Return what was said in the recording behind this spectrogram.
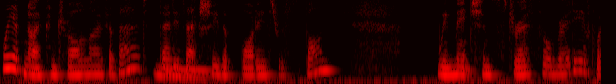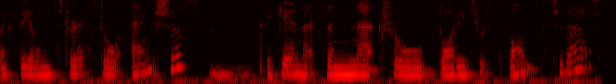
We have no control over that. That is actually mm. the body's response. We mentioned stress already. If we're feeling stressed or anxious, mm. again, that's a natural body's response to that.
